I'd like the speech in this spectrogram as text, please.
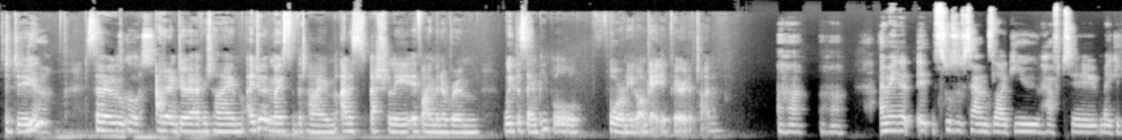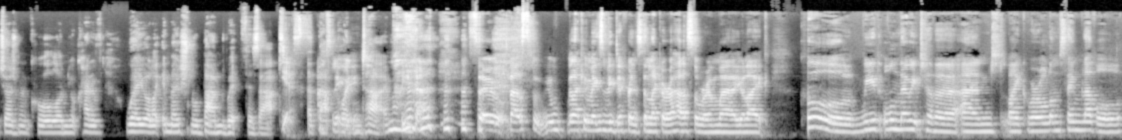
to do. Yeah. So Of course. I don't do it every time. I do it most of the time, and especially if I'm in a room with the same people for an elongated period of time. Uh huh. Uh huh. I mean, it, it sort of sounds like you have to make a judgment call on your kind of where your like emotional bandwidth is at Yes, at that absolutely. point in time. Yeah. so that's like it makes a big difference in like a rehearsal room where you're like cool we all know each other and like we're all on the same level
